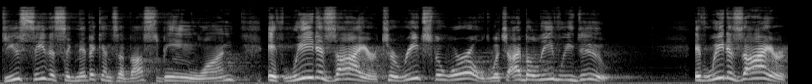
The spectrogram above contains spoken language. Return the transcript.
Do you see the significance of us being one? If we desire to reach the world, which I believe we do, if we desire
